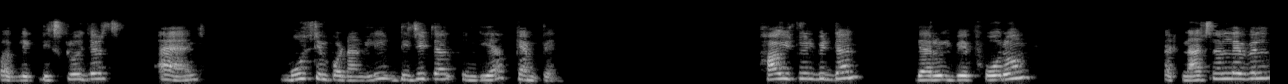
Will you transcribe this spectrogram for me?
public disclosures and most importantly, Digital India campaign. How it will be done? There will be a forum at national level,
